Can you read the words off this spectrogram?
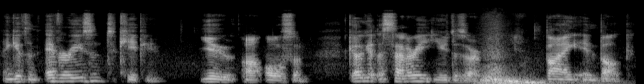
and give them every reason to keep you. You are awesome. Go get the salary you deserve. Buying in bulk.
